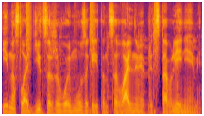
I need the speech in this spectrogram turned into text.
и насладиться живой музыкой и танцевальными представлениями.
